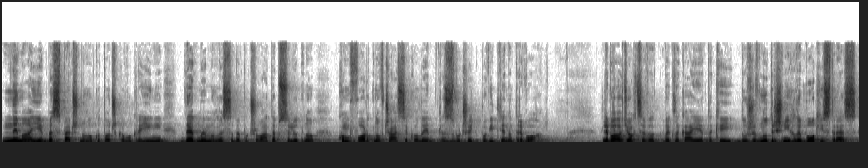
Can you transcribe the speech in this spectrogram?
немає безпечного куточка в Україні, де б ми могли себе почувати абсолютно комфортно в часі, коли звучить повітряна тривога. Для багатьох це викликає такий дуже внутрішній глибокий стрес,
